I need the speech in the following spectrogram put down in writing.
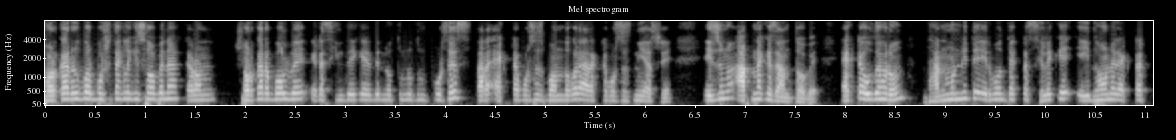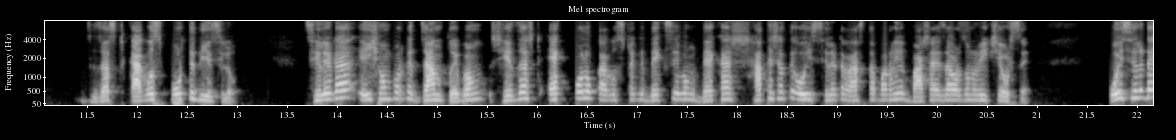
সরকারের উপর বসে থাকলে কিছু হবে না, কারণ সরকার বলবে এটা ছিনতাইকারীদের নতুন নতুন প্রসেস তারা একটা প্রসেস বন্ধ করে আর একটা প্রসেস নিয়ে আসে। এই জন্য আপনাকে জানতে হবে। একটা উদাহরণ, ধানমন্ডিতে এর মধ্যে একটা ছেলেকে এই ধরনের একটা জাস্ট কাগজ পড়তে দিয়েছিল। ছেলেটা এই সম্পর্কে জানতো এবং সে জাস্ট এক পলক কাগজটাকে দেখছে এবং দেখার সাথে সাথে ওই ছেলেটা রাস্তা পার হয়ে বাসায় যাওয়ার জন্য রিক্সা উঠছে। ওই ছেলেটা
